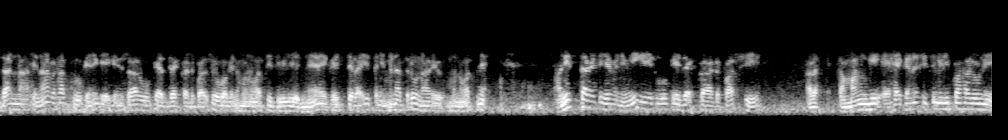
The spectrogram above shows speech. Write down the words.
දන්නා කෙනා රහත් වූ කෙනෙක්. ඒක නිසා රූපයක් දැක්කට පස්සේ ඕවා ගැන මොනවත් හිතෙවිලි එන්නේ නැහැ. ඒක එච්චරයි එතනින්ම නතර වුණා මොනවත් නැහැ. අනිත් අයට එහෙම නෙවෙයි. ඒ රූපේ දැක්කාට පස්සේ අර තමන්ගේ ඇහැ ගැන සිතුවිලි පහළුනේ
